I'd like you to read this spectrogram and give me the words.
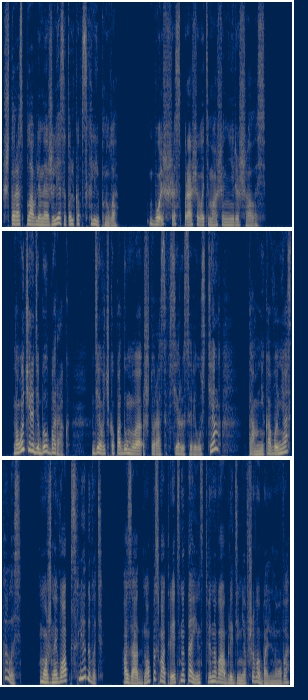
что расплавленное железо только всхлипнуло. Больше спрашивать Маша не решалась. На очереди был барак. Девочка подумала, что раз все рыцари у стен, там никого не осталось. Можно его обследовать а заодно посмотреть на таинственного обледеневшего больного.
